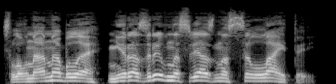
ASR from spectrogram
словно она была неразрывно связана с Лайтой.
